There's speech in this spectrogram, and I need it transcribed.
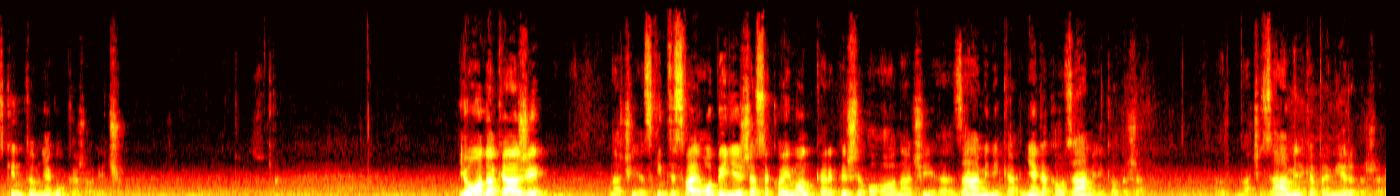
Skinite mu njegovu, kaže, odjeću. I onda kaže, znači, skinite sva obilježja sa kojim on karakteriše, o, o, znači, e, zamjenika, njega kao zamjenika u državi. Znači, zamjenika premijera države.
